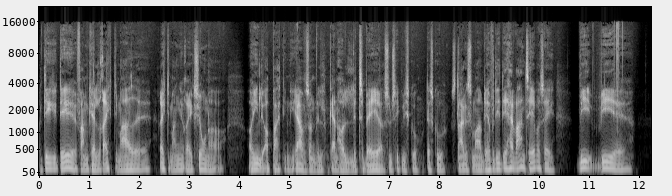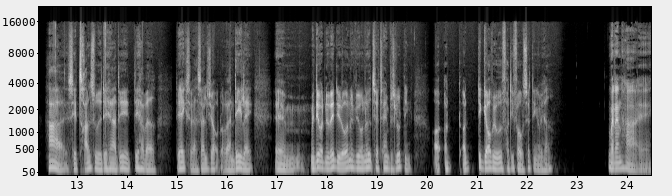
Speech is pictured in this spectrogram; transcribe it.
Og det, det fremkaldte rigtig, meget, øh, rigtig mange reaktioner og, og egentlig opbakning. Jeg var sådan vil gerne holde lidt tilbage, og synes ikke, vi skulle, der skulle snakke så meget om det her, for det, det her var en tabersag. Vi, vi øh, har set træls ud i det her, det, det har været, det har ikke været særlig sjovt at være en del af. Øhm, men det var et nødvendigt onde, vi var nødt til at tage en beslutning, og, og, og det gjorde vi ud fra de forudsætninger, vi havde. Hvordan har... Øh,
